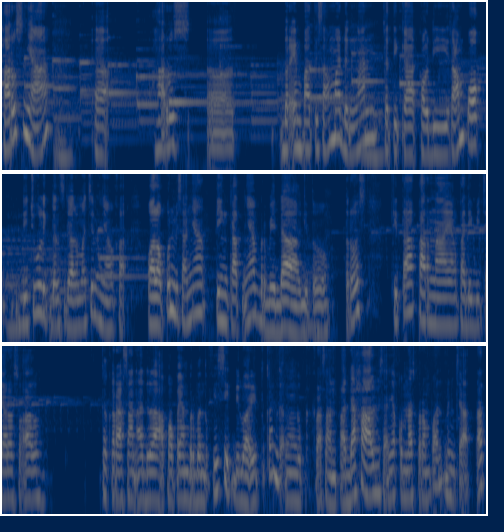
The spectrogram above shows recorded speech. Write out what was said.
harusnya eh, harus eh, berempati sama dengan ketika kau dirampok diculik dan segala macamnya Kak. walaupun misalnya tingkatnya berbeda gitu terus kita karena yang tadi bicara soal kekerasan adalah apa apa yang berbentuk fisik di luar itu kan nggak menganggap kekerasan. Padahal misalnya Komnas Perempuan mencatat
